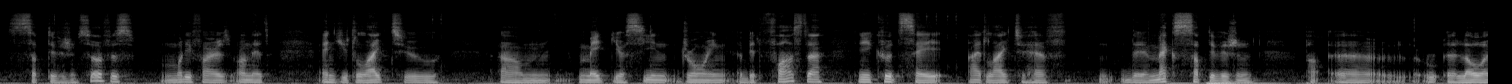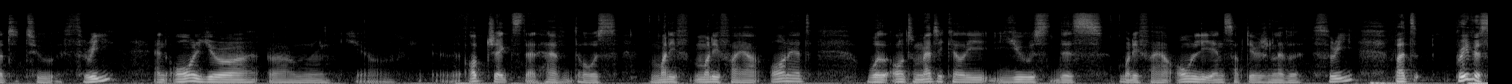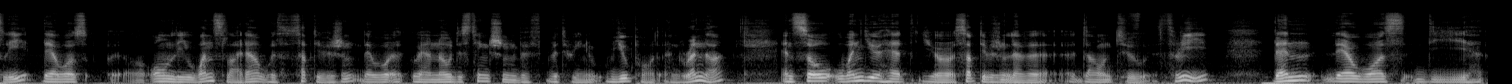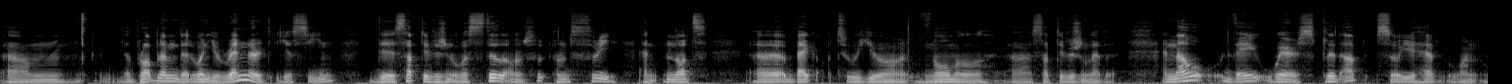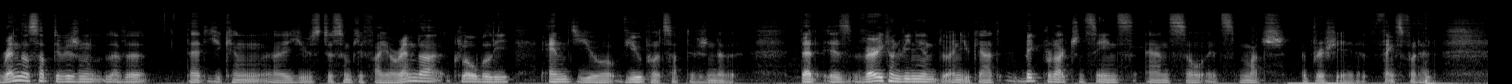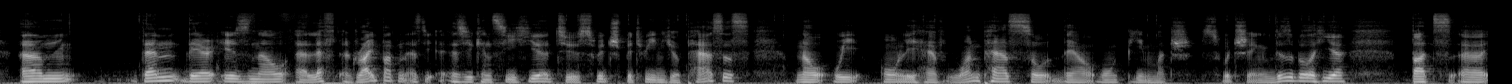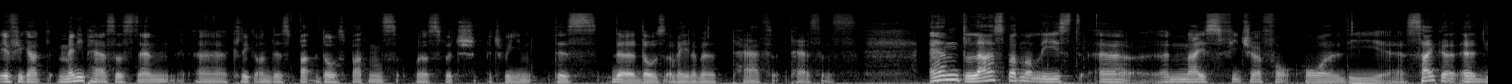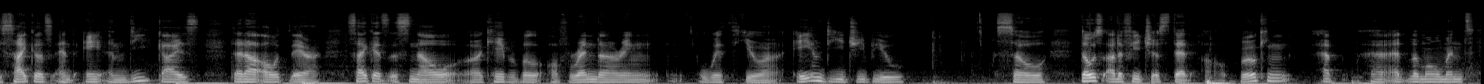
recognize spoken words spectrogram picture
subdivision surface modifiers on it and you'd like to um, make your scene drawing a bit faster, then you could say I'd like to have the max subdivision uh, lowered to 3 and all your, um, your uh, objects that have those modif modifier on it will automatically use this modifier only in subdivision level 3 but Previously, there was uh, only one slider with subdivision. There were, were no distinction between viewport and render. And so when you had your subdivision level uh, down to 3, then there was the, um, the problem that when you rendered your scene, the subdivision was still on, on 3 and not uh, back to your normal uh, subdivision level. And now they were split up, so you have one render subdivision level that you can uh, use to simplify your render globally and your viewport subdivision level. That is very convenient when you got big production scenes and so it's much appreciated. Thanks for that. Um, then there is now a left and right button as you, as you can see here to switch between your passes. Now we only have one pass so there won't be much switching visible here. But uh, if you got many passes then uh, click on this bu those buttons will switch between this the, those available path passes. And last but not least, uh, a nice feature for all the uh, cycle, uh, the cycles and AMD guys that are out there. Cycles is now uh, capable of rendering with your AMD GPU. So those are the features that are working at, uh, at the moment.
